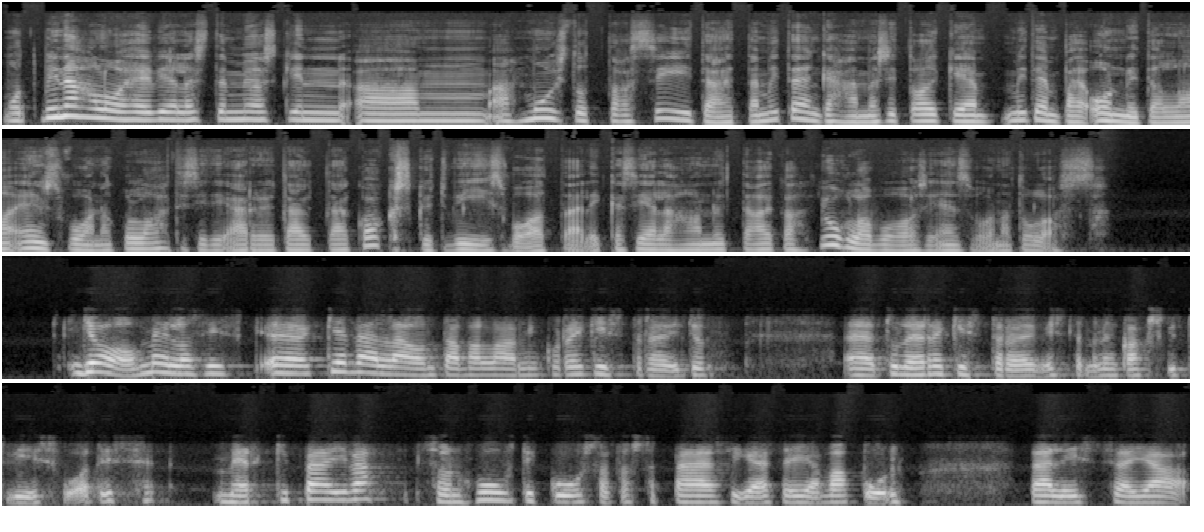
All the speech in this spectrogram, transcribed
Mutta minä haluan hei vielä sitten myöskin ähm, muistuttaa siitä, että mitenköhän me sitten oikein, mitenpäin onnitellaan ensi vuonna, kun Lahti City ry täyttää 25 vuotta. Eli siellähän on nyt aika juhlavuosi ensi vuonna tulossa. Joo, meillä on siis äh, keväällä on tavallaan niin kuin rekisteröity, äh, tulee rekisteröimistä tämmöinen 25-vuotismerkkipäivä. Se on huhtikuussa tuossa pääsiäisen ja vapun välissä ja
